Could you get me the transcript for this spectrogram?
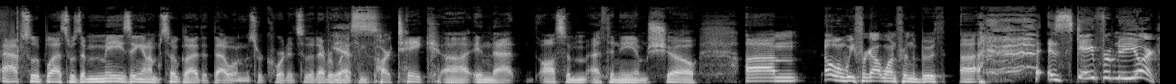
Absolute Blast was amazing, and I'm so glad that that one was recorded so that everybody Yes. can partake uh, in that awesome Athenaeum show. Um, oh, and we forgot one from the booth. Uh, Escape from New York.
